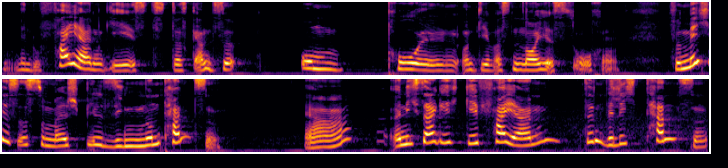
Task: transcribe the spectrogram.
wenn du feiern gehst, das Ganze um holen und dir was Neues suchen. Für mich ist es zum Beispiel Singen und Tanzen. Ja, wenn ich sage, ich gehe feiern, dann will ich tanzen.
